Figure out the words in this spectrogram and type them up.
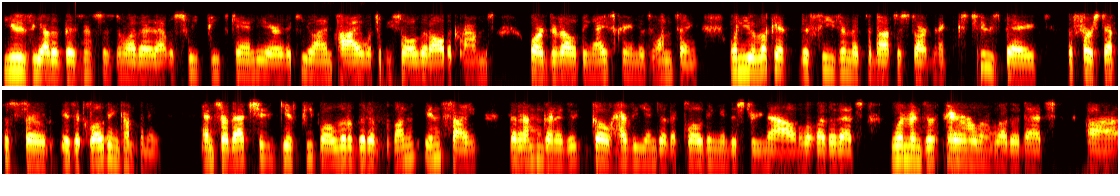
use the other businesses, and whether that was Sweet Pete's Candy or the Key Lime Pie, which will be sold at all the crumbs, or developing ice cream is one thing. When you look at the season that's about to start next Tuesday, the first episode is a clothing company. And so that should give people a little bit of insight that I'm going to go heavy into the clothing industry now, and whether that's women's apparel or whether that's uh,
